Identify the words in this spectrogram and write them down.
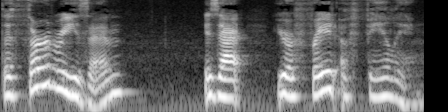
The third reason is that you're afraid of failing.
